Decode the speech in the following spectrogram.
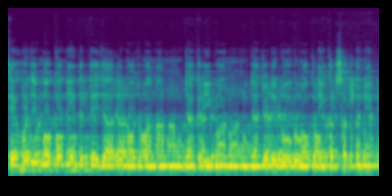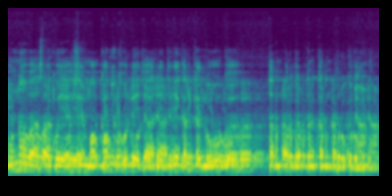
ਇਹੋ ਜਿਹੇ ਮੌਕੇ ਨਹੀਂ ਦਿੱਤੇ ਜਾ ਰਹੇ ਨੌਜਵਾਨਾਂ ਨੂੰ ਜਾਂ ਗਰੀਬਾਂ ਨੂੰ ਜਾਂ ਜਿਹੜੇ ਲੋਕ ਨੌਕਰੀਆਂ ਕਰ ਸਕਦੇ ਨੇ ਉਹਨਾਂ ਵਾਸਤੇ ਕੋਈ ਐਸੇ ਮੌਕੇ ਨਹੀਂ ਖੋਲੇ ਜਾ ਰਹੇ ਜਿਹਦੇ ਕਰਕੇ ਲੋਕ ਧਰਮ ਪਰਿਵਰਤਨ ਕਰਨ ਤੋਂ ਰੁਕ ਜਾਣ।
